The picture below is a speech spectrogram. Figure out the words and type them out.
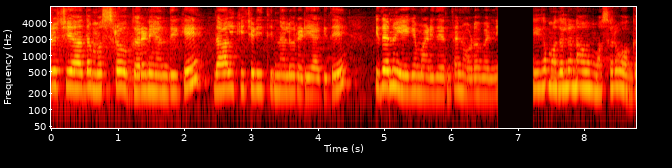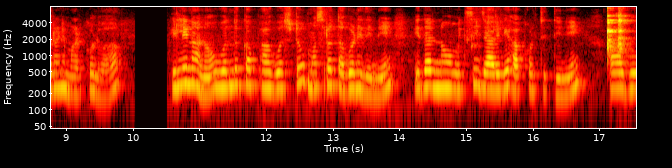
ರುಚಿಯಾದ ಮೊಸರು ಒಗ್ಗರಣೆಯೊಂದಿಗೆ ದಾಲ್ ಕಿಚಡಿ ತಿನ್ನಲು ರೆಡಿಯಾಗಿದೆ. ಇದನ್ನು ಹೇಗೆ ಮಾಡಿದೆ ಅಂತ ನೋಡೋ ಬನ್ನಿ. ಈಗ ಮೊದಲು ನಾವು ಮೊಸರು ಒಗ್ಗರಣೆ ಮಾಡಿಕೊಳ್ಳುವ. ಇಲ್ಲಿ ನಾನು ಒಂದು ಕಪ್ ಆಗುವಷ್ಟು ಮೊಸರು ತಗೊಂಡಿದ್ದೀನಿ. ಇದನ್ನು ಮಿಕ್ಸಿ ಜಾರಿಗೆ ಹಾಕ್ಕೊಳ್ತಿದ್ದೀನಿ ಹಾಗೂ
